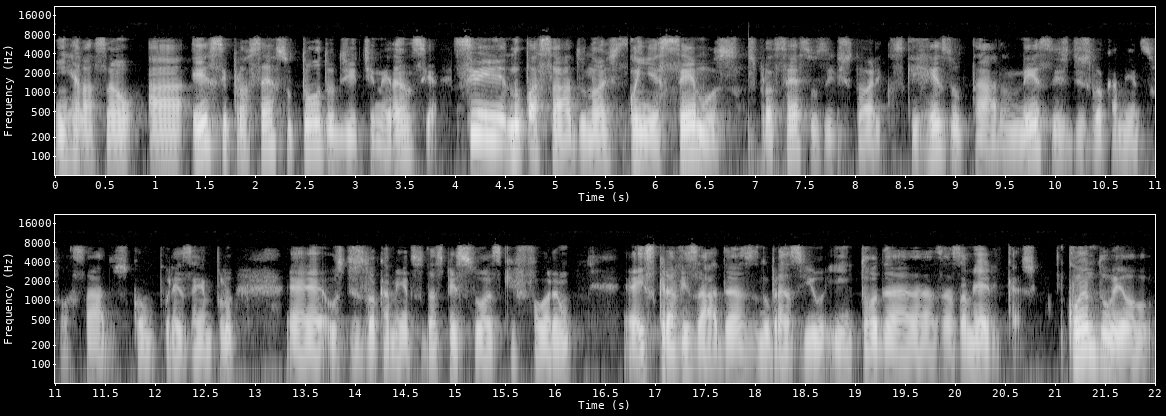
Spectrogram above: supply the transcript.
em relação a esse processo todo de itinerância. Se no passado nós conhecemos os processos históricos que resultaram nesses deslocamentos forçados, como, por exemplo, eh, os deslocamentos das pessoas que foram escravizadas no Brasil e em todas as Américas. Quando eu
